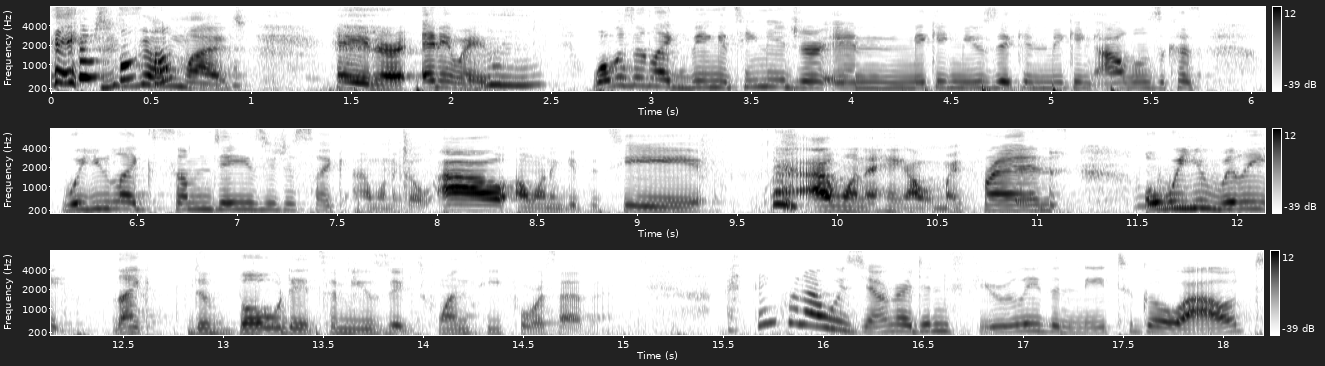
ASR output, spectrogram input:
Hate you so much. Hater. Anyways, mm-hmm. what was it like being a teenager and making music and making albums? Because were you like some days you're just like, I want to go out, I want to get the tea, I want to hang out with my friends, or were mm-hmm. you really like devoted to music 24 seven? I think when I was younger, I didn't feel really the need to go out.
